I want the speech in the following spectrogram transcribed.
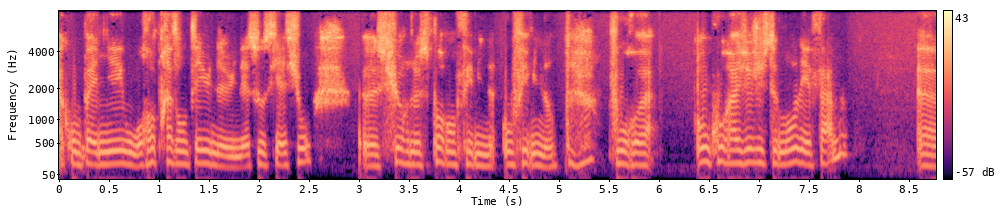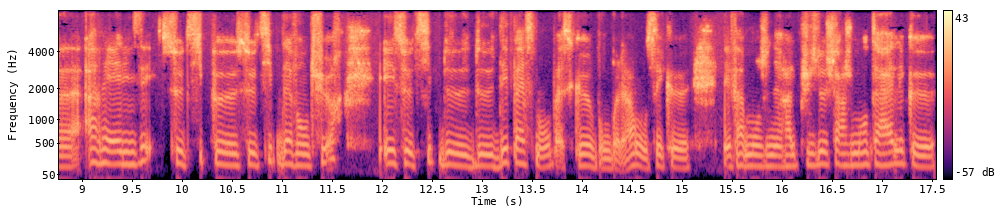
accompagner ou représenter une, une association euh, sur le sport en féminin, au féminin pour euh, encourager justement les femmes euh, à réaliser ce type euh, ce type d'aventure et ce type de, de dépassement. Parce que bon voilà on sait que les femmes ont en général plus de charge mentale que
